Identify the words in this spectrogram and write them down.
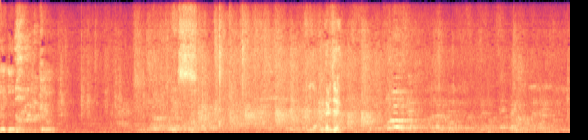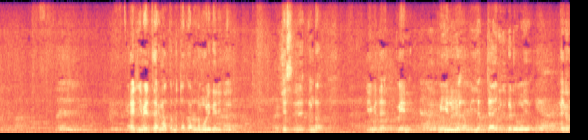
യെസ് ഇല്ല എന്തടിച്ചേ കരിഞ്ഞ് വെളുത്ത് ഇറങ്ങാത്ത പറ്റാത്ത പറഞ്ഞ മുകളിൽ കയറിയിരിക്കുന്നത് ചെസ് നമ്മുടെ ടീമിന്റെ മെയിൻ മെയിൻ ഒരു അഭിചാരിക്ക് കടുമായ ഹൈവേ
